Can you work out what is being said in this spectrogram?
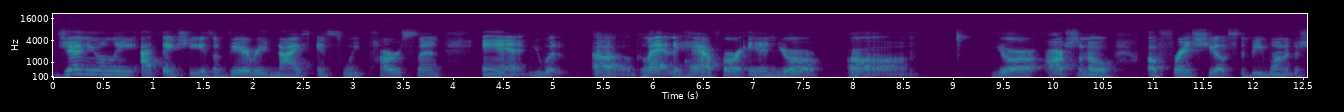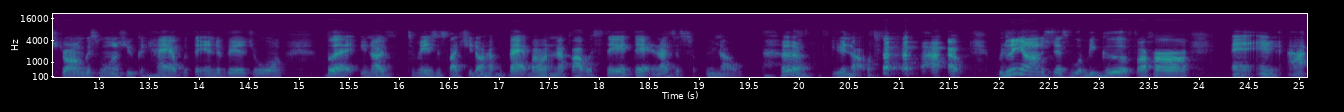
Genuinely, I think she is a very nice and sweet person, and you would uh, gladly have her in your um, your arsenal of friendships to be one of the strongest ones you can have with the individual. But, you know, to me, it's just like she don't have a backbone. And if I would said that, and I just, you know, huh, you know, Leon is just would be good for her. And, and I,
